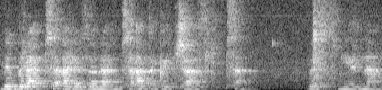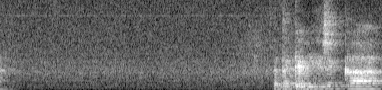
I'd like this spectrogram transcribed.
vibrace a rezonance a také částice vesmírné. A také bych řekla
